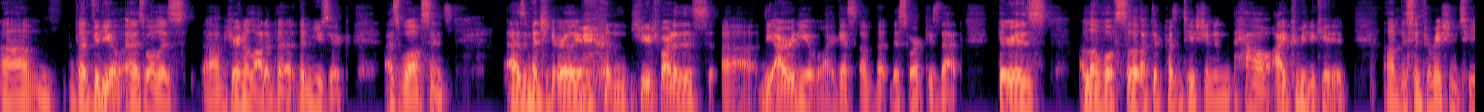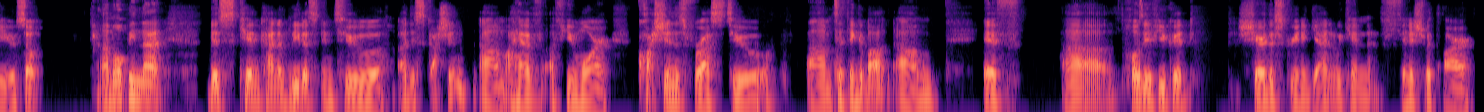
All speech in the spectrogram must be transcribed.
um, the video as well as um, hearing a lot of the, the music as well, since as I mentioned earlier, a huge part of this, uh, the irony, I guess, of the, this work is that there is a level of selective presentation and how I communicated um, this information to you. So I'm hoping that this can kind of lead us into a discussion. Um, I have a few more questions for us to um, to think about. Um, if uh, Jose, if you could share the screen again, we can finish with our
